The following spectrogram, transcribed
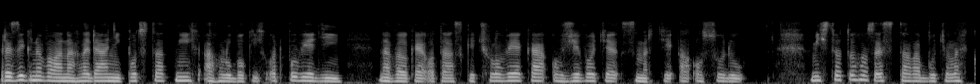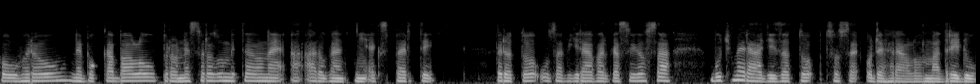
Rezignovala na hledání podstatných a hlubokých odpovědí na velké otázky člověka o životě, smrti a osudu. Místo toho se stala buď lehkou hrou nebo kabalou pro nesrozumitelné a arrogantní experty – proto uzavírá Vargas Llosa, buďme rádi za to, co se odehrálo v Madridu.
